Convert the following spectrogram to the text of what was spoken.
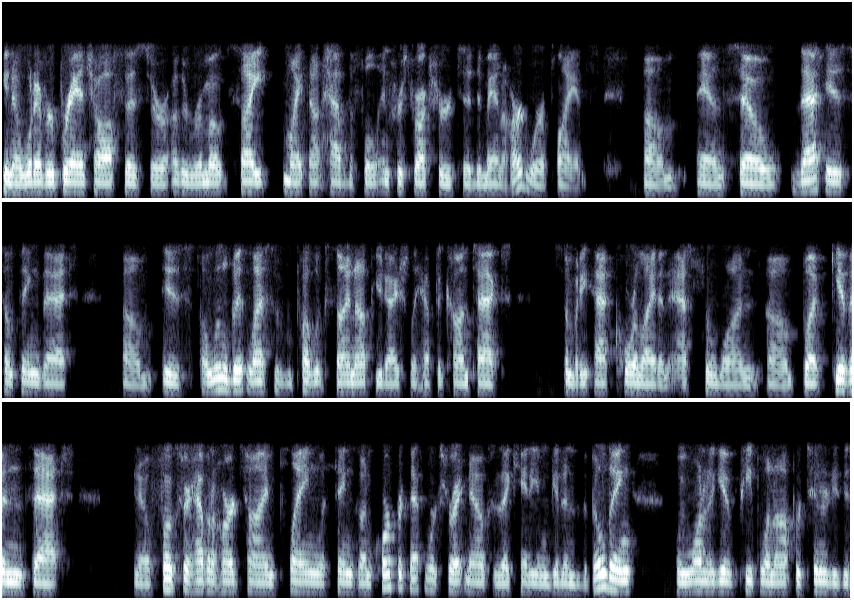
you know, whatever branch office or other remote site might not have the full infrastructure to demand a hardware appliance. Um, and so that is something that um, is a little bit less of a public sign up. You'd actually have to contact somebody at Corelight and ask for one. Um, but given that you know folks are having a hard time playing with things on corporate networks right now because they can't even get into the building, we wanted to give people an opportunity to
